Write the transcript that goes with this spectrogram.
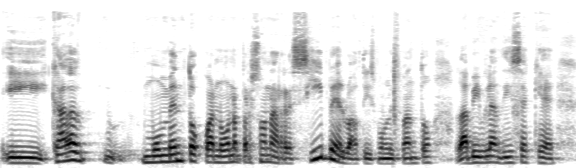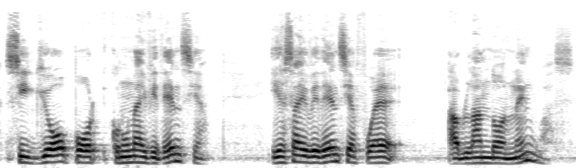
y cada momento cuando una persona recibe el bautismo del Espíritu, la Biblia dice que siguió por, con una evidencia, y esa evidencia fue hablando en lenguas.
